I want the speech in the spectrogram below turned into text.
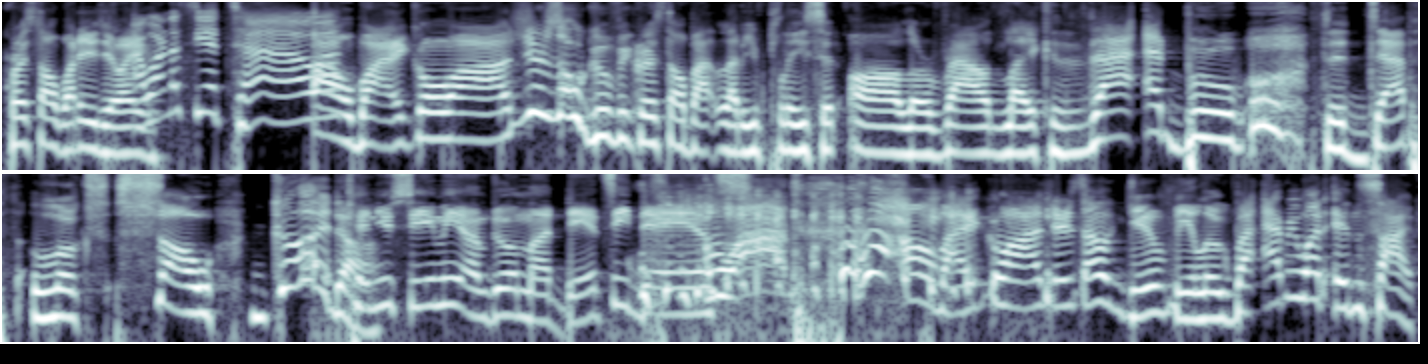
Crystal, what are you doing? I want to see a toe. Oh my gosh, you're so goofy, Crystal. But let me place it all around like that, and boom, the depth looks so good. Can you see me? I'm doing my dancey dance. What? oh my gosh, you're so goofy, Luke. But everyone inside,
